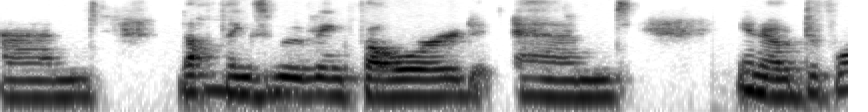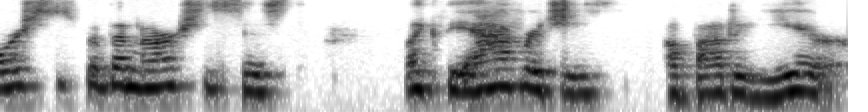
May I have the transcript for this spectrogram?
and nothing's moving forward. And you know, divorces with a narcissist, like the average is about a year.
